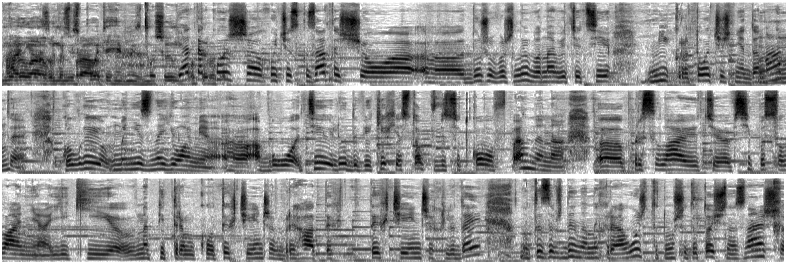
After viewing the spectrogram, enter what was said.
Ми Аня вилазимо ні з справи. потягів, ні з машин. Я також е, хочу сказати, що е, дуже важливо навіть оці мікроточечні донати, коли мені знайомі е, або ті люди, в яких я 100% впевнена, е, присилають е, всі посилання, які на підтримку тих чи інших бригад, тих, тих чи інших людей. Ну ти завжди на них реагуєш, тому що ти точно знаєш, що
